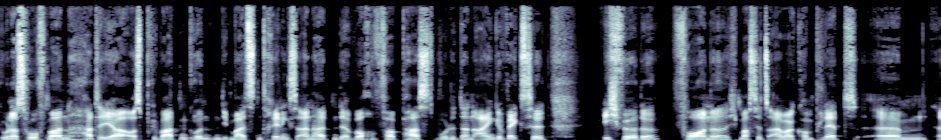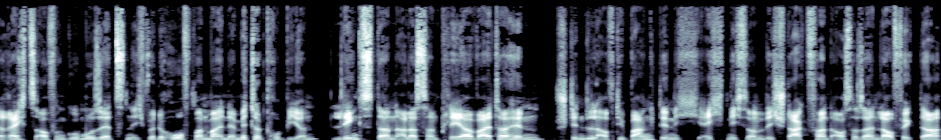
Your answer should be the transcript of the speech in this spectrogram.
Jonas Hofmann hatte ja aus privaten Gründen die meisten Trainingseinheiten der Woche verpasst, wurde dann eingewechselt. Ich würde vorne, ich mache es jetzt einmal komplett, ähm, rechts auf Ngumu setzen. Ich würde Hofmann mal in der Mitte probieren. Links dann Alassane Player weiterhin. Stindel auf die Bank, den ich echt nicht sonderlich stark fand, außer seinen Laufweg da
